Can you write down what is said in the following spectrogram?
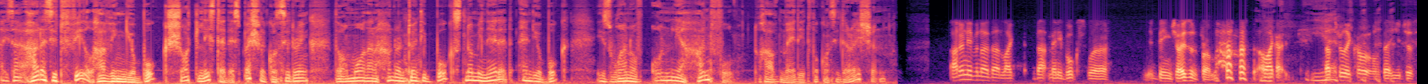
Isaiah, how does it feel having your book shortlisted, especially considering there were more than 120 books nominated and your book is one of only a handful to have made it for consideration? I don't even know that like that many books were being chosen from. like, yeah. that's really cool that you just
